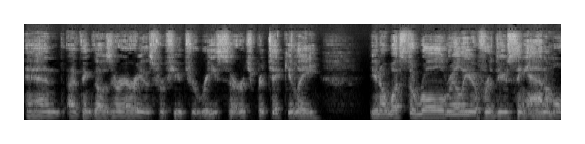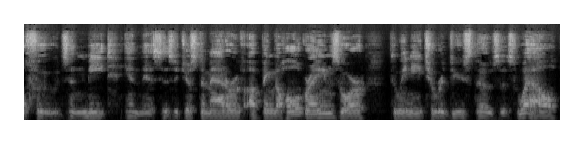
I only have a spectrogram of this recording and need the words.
and I think those are areas for future research, particularly you know, what's the role really of reducing animal foods and meat in this? Is it just a matter of upping the whole grains or do we need to reduce those as well?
